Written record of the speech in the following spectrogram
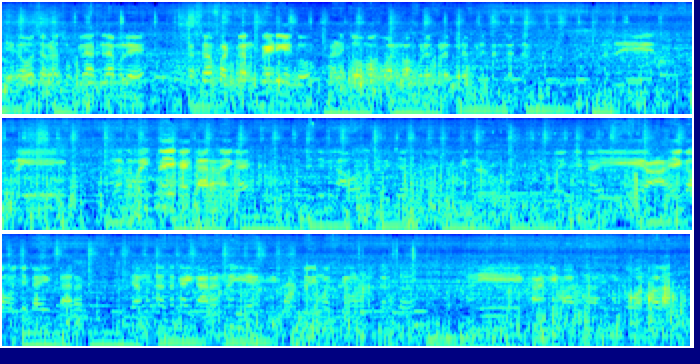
हे गवत सगळं सुकलं असल्यामुळे कसं पटकन पेट घेतो आणि तो मग वनवा पुढे पुढे पुढे पुढे चालत नाही काही कारण आहे काय? म्हणजे पण तिथे मी लावायचा विचार काकींना म्हणजे काही आहे का म्हणजे काही कारण? त्यामध्ये असं काही कारण नाही आहे हे कोणतरी मस्ती म्हणून करतं आणि कांडी मारतं आणि मग तो वनवा लागतो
